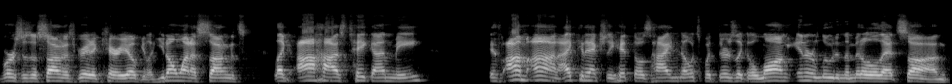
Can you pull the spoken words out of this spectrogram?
versus a song that's great at karaoke. Like you don't want a song that's like a-ha's "Take on Me." If I'm on, I can actually hit those high notes, but there's like a long interlude in the middle of that song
